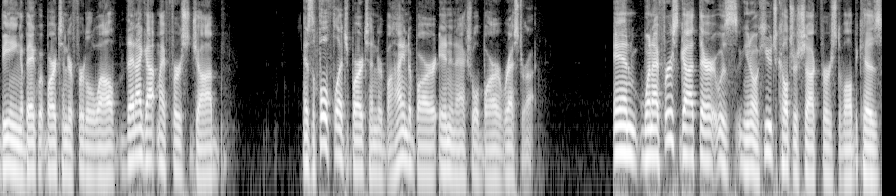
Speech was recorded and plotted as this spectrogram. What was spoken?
being a banquet bartender for a little while. Then I got my first job as a full fledged bartender behind a bar in an actual bar restaurant. And when I first got there, it was, you know, a huge culture shock, first of all, because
